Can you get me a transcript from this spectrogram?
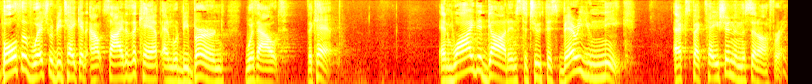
both of which would be taken outside of the camp and would be burned without the camp. And why did God institute this very unique expectation in the sin offering?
